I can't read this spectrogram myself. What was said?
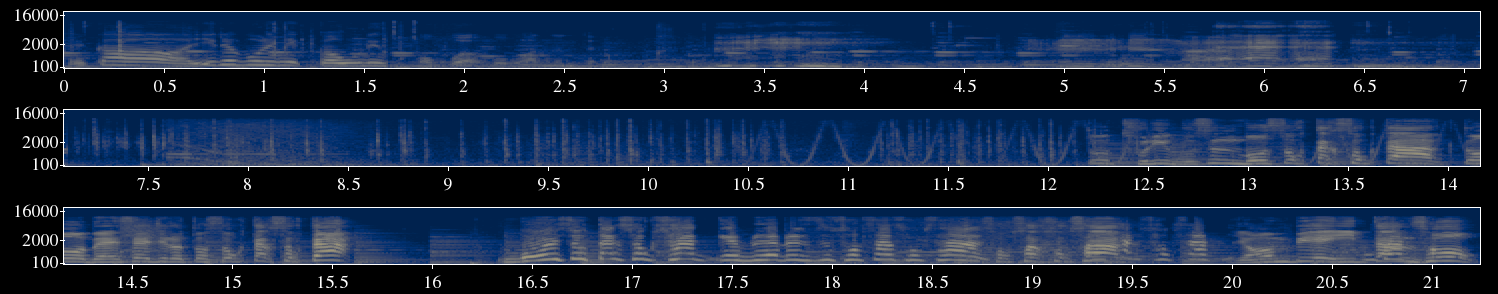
그러니까 이래 버리니까 우리 어 뭐야 뭐 왔는데 또 둘이 무슨 뭐 쏙닥쏙닥 또 메시지로 또 쏙닥쏙닥? 뭘 속닥 속삭 레벨스 속삭 속삭. 속삭속삭. 속삭 연비의 입단속.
